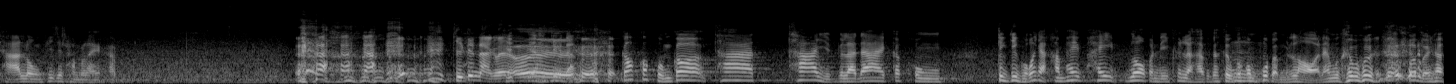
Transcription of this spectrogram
ช้าลงพี่จะทำอะไรครับ คิดกันหนักเลยคิดเออยากหยุดออะก็ก็ผมก็ถ้าถ้าหยุดเวลาได้ก็คง จริงๆ ผมก็อยากทำให้ให้โลกมันดีขึ้นแหละครับ ก็คือก็คงพูดแบบเหมือนหล่อนะมันคือพูดพูดเหมือนกับ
